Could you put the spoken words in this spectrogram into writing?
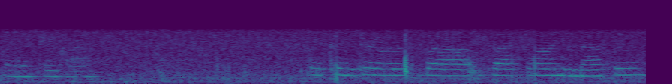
about the history class. I couldn't care less about line in bathroom.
